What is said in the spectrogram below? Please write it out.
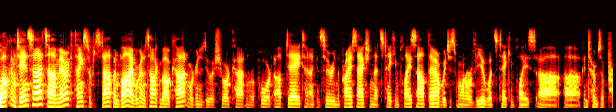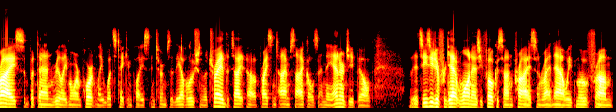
Welcome to Insights. I'm Eric. Thanks for stopping by. We're going to talk about cotton. We're going to do a short cotton report update uh, considering the price action that's taking place out there. We just want to review what's taking place uh, uh, in terms of price, but then really more importantly, what's taking place in terms of the evolution of the trade, the uh, price and time cycles, and the energy build. It's easy to forget one as you focus on price, and right now we've moved from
